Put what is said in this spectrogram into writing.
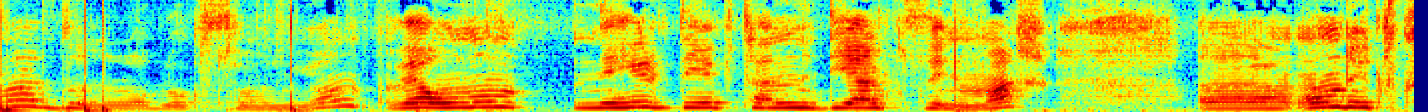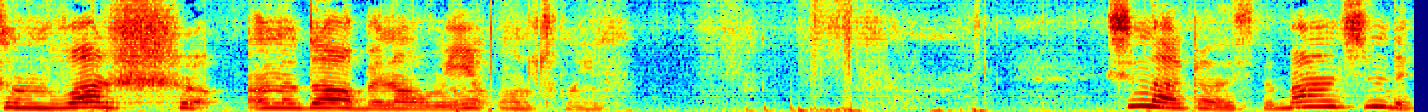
onlar da Roblox oynuyor ve onun Nehir diye bir tane diğer kuzenim var. Ee, onun da YouTube kanalı var. Ona da abone olmayı unutmayın. Şimdi arkadaşlar ben şimdi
